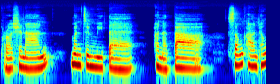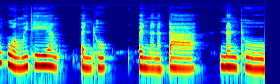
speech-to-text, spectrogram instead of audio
เพราะฉะนั้นมันจึงมีแต่อนัตตา สังขารทั้งปวงไม่เที่ยง เป็นทุกข์ เป็นอนัตตา นั่นถูก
